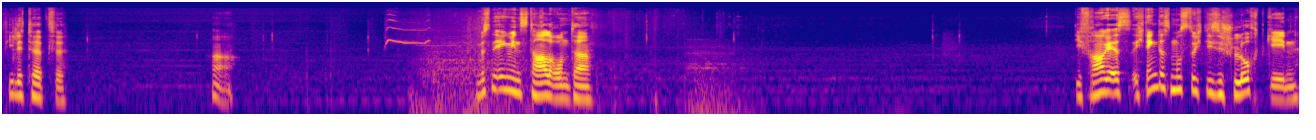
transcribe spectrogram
Viele Töpfe. Huh. Wir müssen irgendwie ins Tal runter. Die Frage ist, ich denke, das muss durch diese Schlucht gehen.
